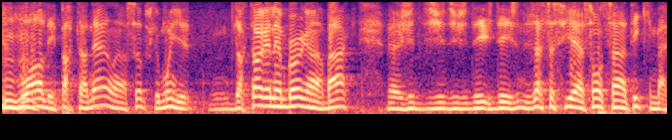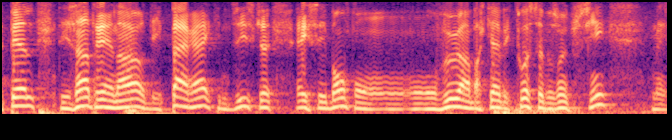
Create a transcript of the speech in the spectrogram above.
mhm. voir des partenaires dans ça. Parce que moi, il y a le docteur Ellenberg en bac, euh, j'ai des, associations de santé qui m'appellent, des entraîneurs, des parents qui me disent que hey, c'est bon, on, on veut embarquer avec toi si tu as besoin de soutien. Mais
